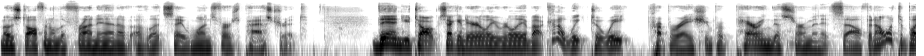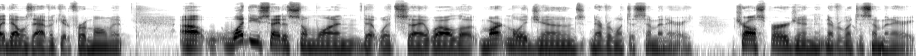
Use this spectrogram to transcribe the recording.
most often on the front end of, of let's say one's first pastorate. Then you talk secondarily really about kind of week to week preparation, preparing the sermon itself. And I want to play devil's advocate for a moment. Uh, what do you say to someone that would say, well, look, Martyn Lloyd-Jones never went to seminary. Charles Spurgeon never went to seminary.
